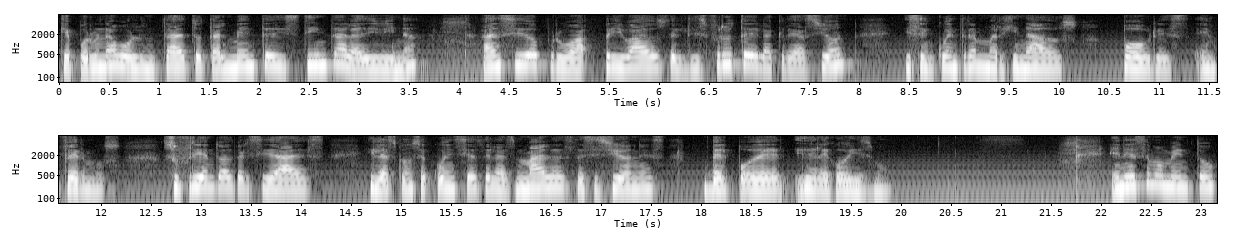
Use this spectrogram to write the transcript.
que por una voluntad totalmente distinta a la divina han sido privados del disfrute de la creación y se encuentran marginados, pobres, enfermos, sufriendo adversidades, y las consecuencias de las malas decisiones del poder y del egoísmo. En ese momento,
